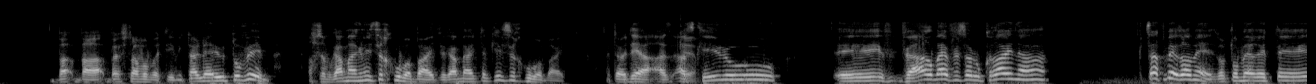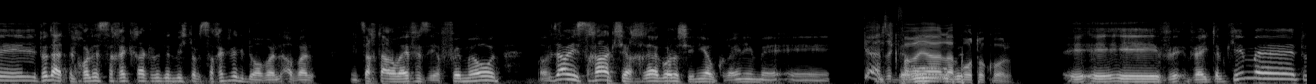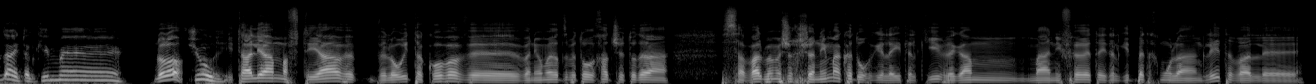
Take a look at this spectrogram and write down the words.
בשלב הבתים, איטליה היו טובים. עכשיו, גם האנגלים שיחקו בבית וגם האיטלקים שיחקו בבית. אתה יודע, אז, אז כן. כאילו... אה, ו-4-0 על אוקראינה, קצת מרמה. זאת אומרת, אה, אתה יודע, אתה יכול לשחק רק נגד מי שאתה משחק נגדו, אבל, אבל ניצחת 4-0 זה יפה מאוד. אבל זה המשחק שאחרי הגול השני האוקראינים... אה, אה, כן, זה כבר היה ו- לפרוטוקול. אה, אה, אה, והאיטלקים, אה, אתה יודע, האיטלקים... לא, לא, שוב. איטליה מפתיעה ו- ולהוריד את הכובע, ו- ואני אומר את זה בתור אחד שאתה יודע, סבל במשך שנים מהכדורגל האיטלקי, וגם מהנבחרת האיטלקית בטח מול האנגלית, אבל uh,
